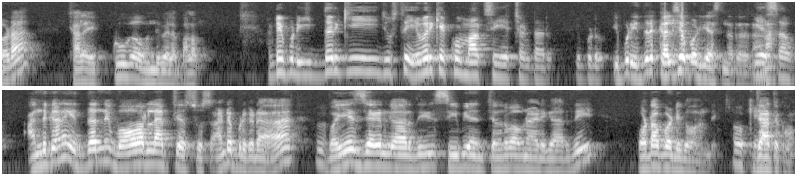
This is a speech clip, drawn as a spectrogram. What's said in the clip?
కూడా చాలా ఎక్కువగా ఉంది వీళ్ళ బలం. అంటే ఇప్పుడు ఇద్దరికి చూస్తే ఎవరికి ఎక్కువ మార్క్స్ ఇవ్వచ్చు అంటారు? ఇప్పుడు ఇప్పుడు ఇద్దరు కలిసే పోటీ చేస్తున్నారు కదా అందుకనే ఇద్దరిని ఓవర్లాప్ చేసి చూస్తాం అంటే ఇప్పుడు ఇక్కడ వైఎస్ జగన్ గారిది సిబిఎన్ చంద్రబాబు నాయుడు గారిది పోటాపోటీగా ఉంది జాతకం.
